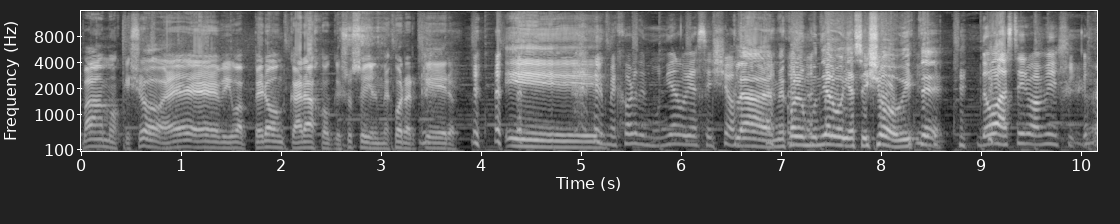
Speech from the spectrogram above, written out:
vamos, que yo, eh, viva Perón, carajo, que yo soy el mejor arquero. El mejor del mundial voy a ser yo. Claro, el mejor del mundial voy a ser yo, ¿viste? 2 a 0 a México.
